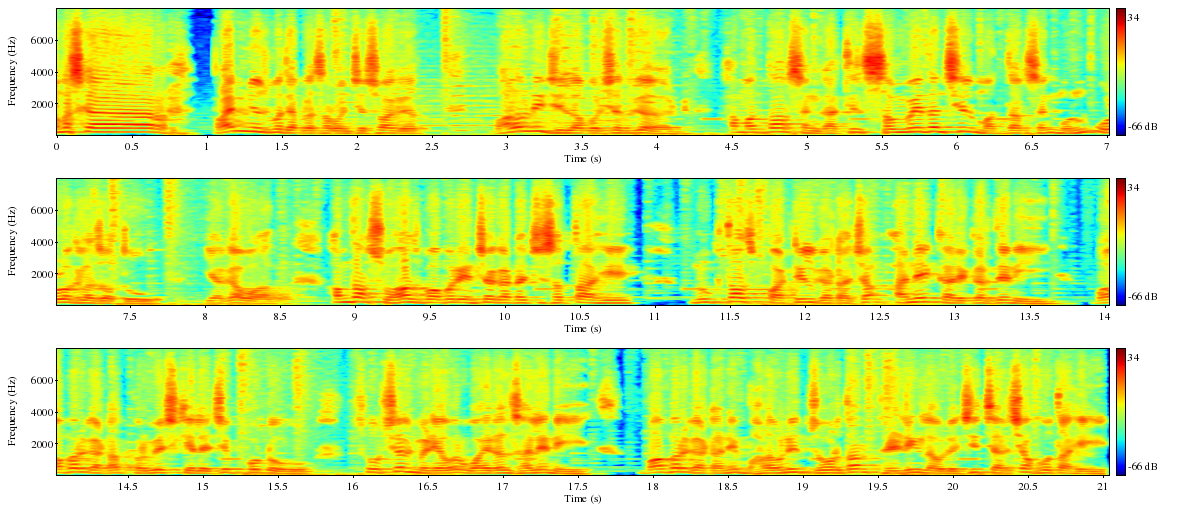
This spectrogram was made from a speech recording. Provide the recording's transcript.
नमस्कार. प्राईम न्यूजमध्ये आपल्या सर्वांचे स्वागत. बाळवणी जिल्हा परिषद गट हा मतदारसंघातील संवेदनशील मतदारसंघ म्हणून ओळखला जातो. या गावात आमदार सुहास बाबर यांच्या गटाची सत्ता आहे. नुकताच पाटील गटाच्या अनेक कार्यकर्त्यांनी बाबर गटात प्रवेश केल्याचे फोटो सोशल मीडियावर व्हायरल झाल्याने बाबर गटाने भाळवणीत जोरदार फिल्डिंग लावल्याची चर्चा होत आहे.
